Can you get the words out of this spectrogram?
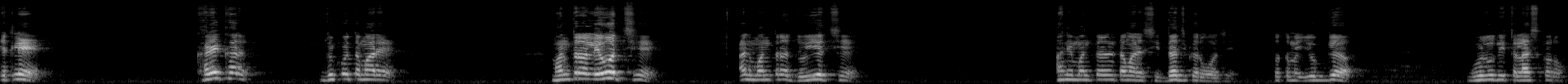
એટલે ખરેખર જો કોઈ તમારે મંત્ર લેવો જ છે અને મંત્ર જોઈએ જ છે. અને મંત્રને તમારે સિદ્ધ જ કરવો છે. તો તમે યોગ્ય ગુરુની તલાશ કરો.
